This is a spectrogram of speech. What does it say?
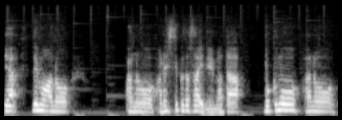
いや、でもあの、あの、あれしてくださいね。また、僕も、あの、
